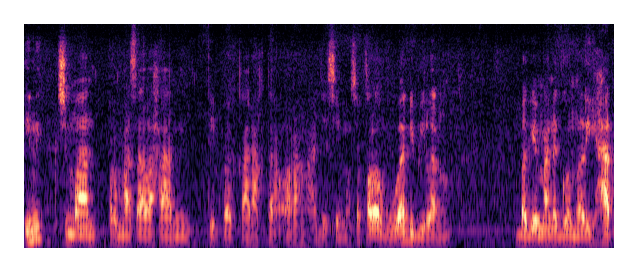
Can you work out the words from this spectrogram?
ini cuman permasalahan tipe karakter orang aja sih maksudnya kalau gua dibilang bagaimana gua melihat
